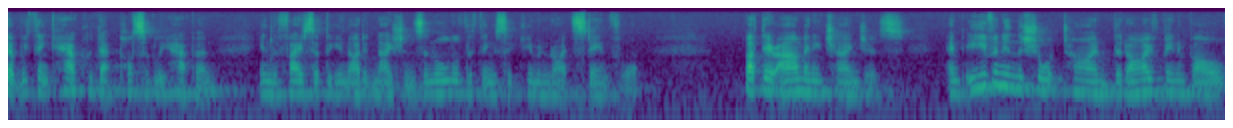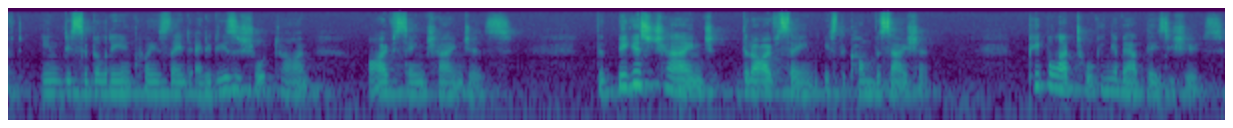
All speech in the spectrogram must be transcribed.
that we think, how could that possibly happen in the face of the United Nations and all of the things that human rights stand for? But there are many changes. And even in the short time that I've been involved in disability in Queensland, and it is a short time, I've seen changes. The biggest change that I've seen is the conversation. People are talking about these issues.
